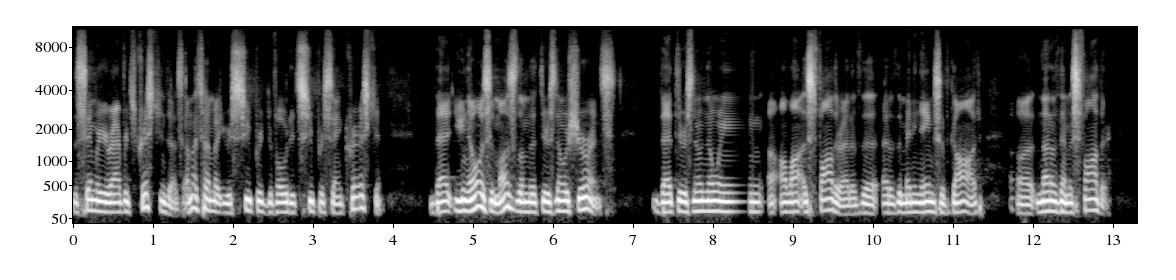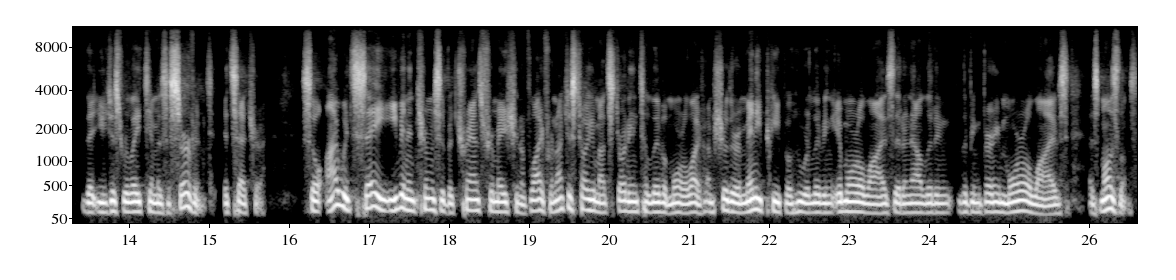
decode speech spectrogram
the same way your average Christian does. I'm not talking about your super devoted, super saint Christian. That you know as a Muslim that there's no assurance, that there's no knowing Allah as Father out of the out of the many names of God, uh, none of them is Father. That you just relate to Him as a servant, etc. So I would say, even in terms of a transformation of life, we're not just talking about starting to live a moral life. I'm sure there are many people who are living immoral lives that are now living, living very moral lives as Muslims.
